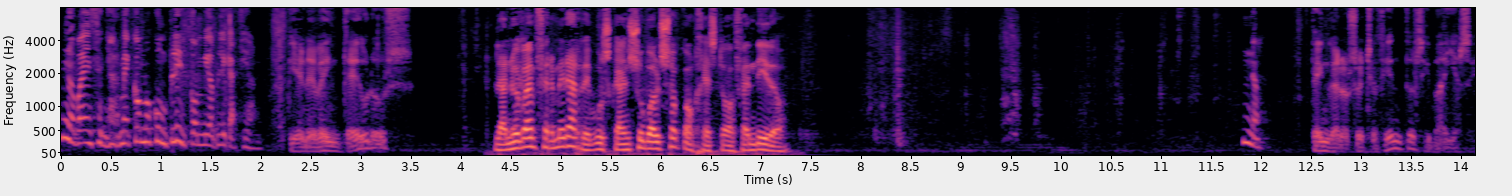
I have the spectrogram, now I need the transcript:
No va a enseñarme cómo cumplir con mi obligación. ¿Tiene 20 euros? La nueva enfermera rebusca en su bolso con gesto ofendido. No. Tenga los 800 y váyase.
